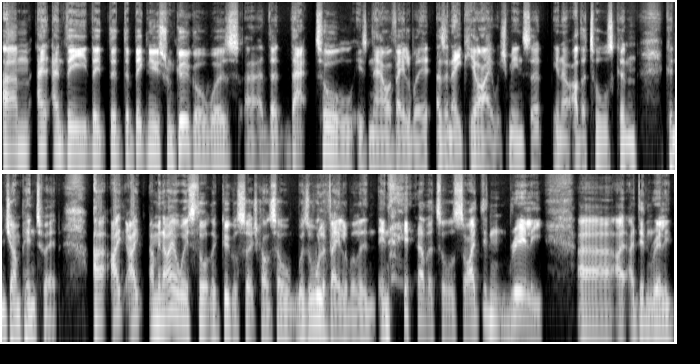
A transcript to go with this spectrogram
Um, and, and the, the, the the big news from Google was uh, that that tool is now available as an API, which means that you know other tools can can jump into it. Uh, I, I I mean I always thought that Google Search Console was all available in, in, other tools, so I didn't really I, I didn't really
